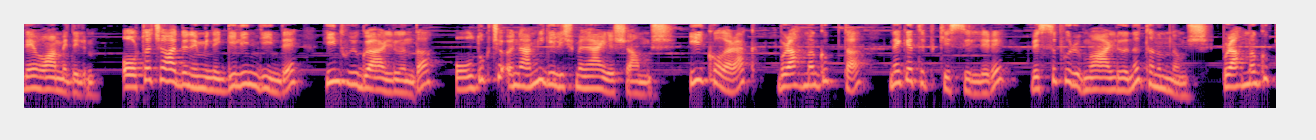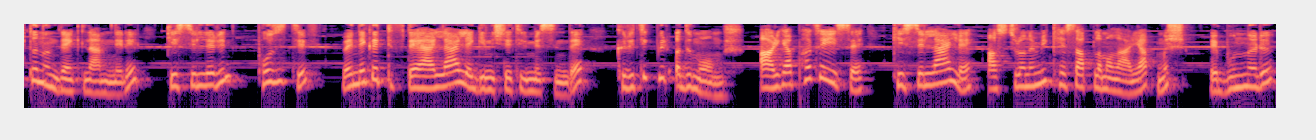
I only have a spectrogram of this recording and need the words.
devam edelim. Orta Çağ dönemine gelindiğinde Hint uygarlığında oldukça önemli gelişmeler yaşanmış. İlk olarak Brahmagupta negatif kesirleri ve sıfırın varlığını tanımlamış. Brahmagupta'nın denklemleri kesirlerin pozitif ve negatif değerlerle genişletilmesinde kritik bir adım olmuş. Aryabhata ise kesirlerle astronomik hesaplamalar yapmış ve bunları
